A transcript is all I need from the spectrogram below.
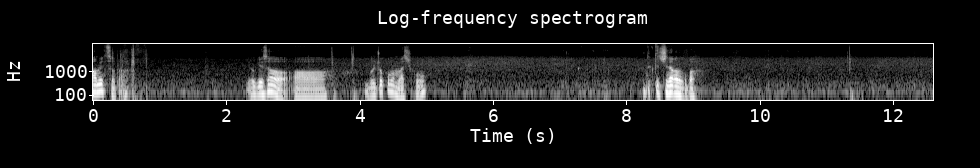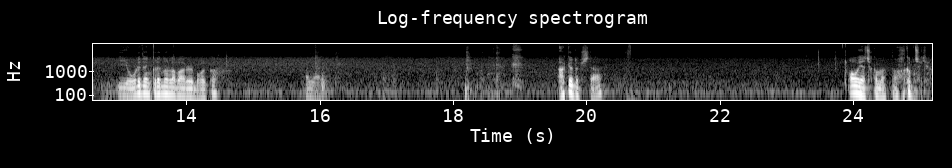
서밋서다. 여기서 어, 물 조금만 마시고 늑대 지나가는 거 봐. 이 오래된 그래놀라 바를 먹을까? 아니 아니. 아껴둡시다. 어야 잠깐만. 아 깜짝이야.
